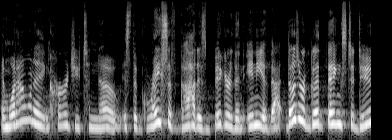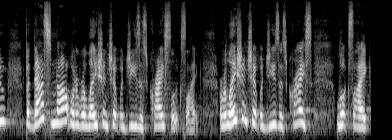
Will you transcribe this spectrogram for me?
And what I want to encourage you to know is the grace of God is bigger than any of that. Those are good things to do, but that's not what a relationship with Jesus Christ looks like. A relationship with Jesus Christ looks like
